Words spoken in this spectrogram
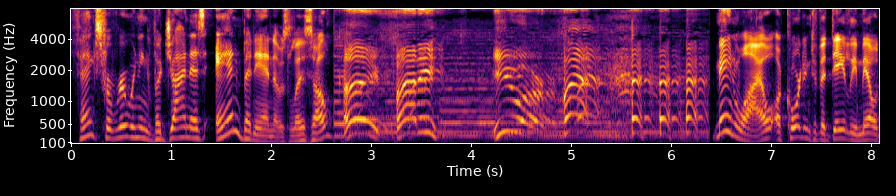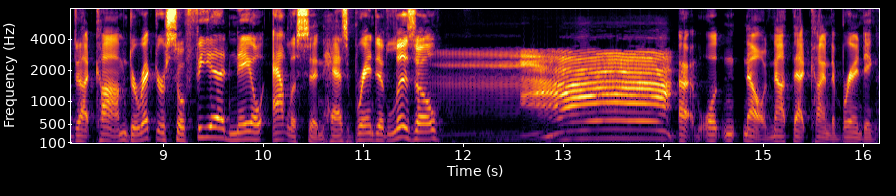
Thanks for ruining vaginas and bananas, Lizzo. Hey, fatty, you are fat. Meanwhile, according to the DailyMail.com, director Sophia Nahli Allison has branded Lizzo. Uh, well, n- no, not that kind of branding.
